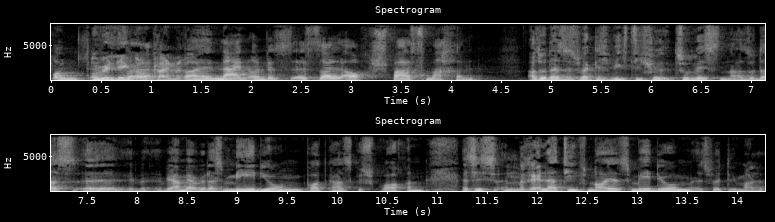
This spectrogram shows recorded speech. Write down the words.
Und, und wir legen äh, auch keinen rein. Nein, und es, es soll auch Spaß machen. Also das ist wirklich wichtig für, zu wissen. Also dass äh, wir haben ja über das Medium Podcast gesprochen. Es ist ein relativ neues Medium. Es wird immer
